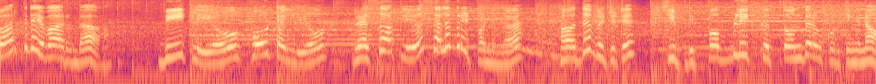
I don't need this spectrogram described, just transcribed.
பர்த்டேவா இருந்தா வீட்லயோ ஹோட்டல்லயோ ரெசார்ட்லயோ செலிப்ரேட் பண்ணுங்க. அதை விட்டுட்டு இப்படி பப்ளிக்கு தொந்தரவு கொடுத்தீங்கன்னா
